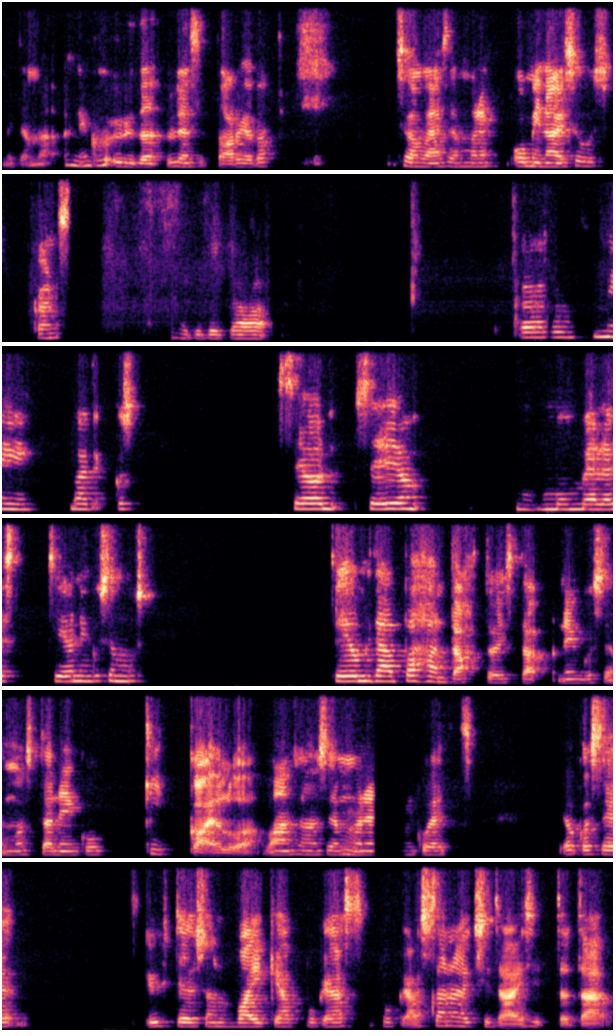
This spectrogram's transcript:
mitä mä niin kuin yritän yleensä tarjota. Se on vähän semmoinen ominaisuus kanssa. Mutta tota, ää, niin, mä, koska se, on, se ei ole mun mielestä, se ei ole niinku semmoista, se ei ole mitään pahantahtoista niinku semmoista niinku kikkailua, vaan se on semmoinen, mm. niinku, että joko se yhteys on vaikea pukea, pukea sanoiksi tai sitten tota,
